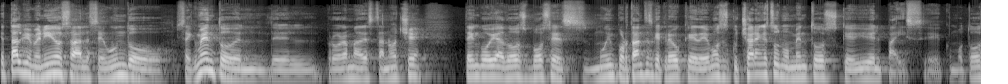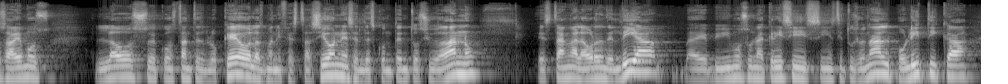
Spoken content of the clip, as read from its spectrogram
¿Qué tal? Bienvenidos al segundo segmento del, programa de esta noche. Tengo hoy a dos voces muy importantes que creo que debemos escuchar en estos momentos que vive el país. Eh, como todos sabemos, los eh, constantes bloqueos, las manifestaciones, el descontento ciudadano están a la orden del día. Eh, vivimos una crisis institucional, política,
